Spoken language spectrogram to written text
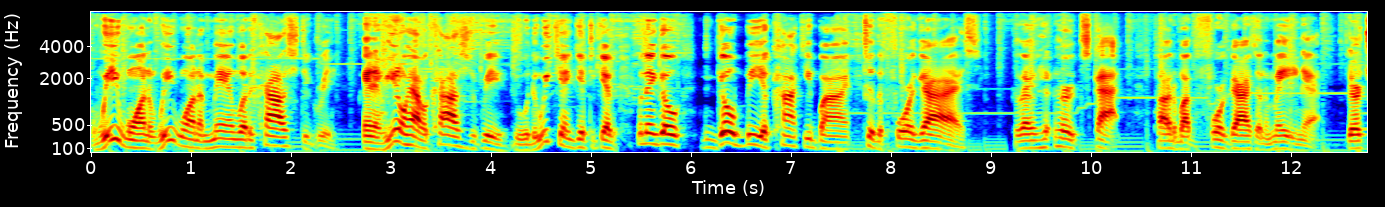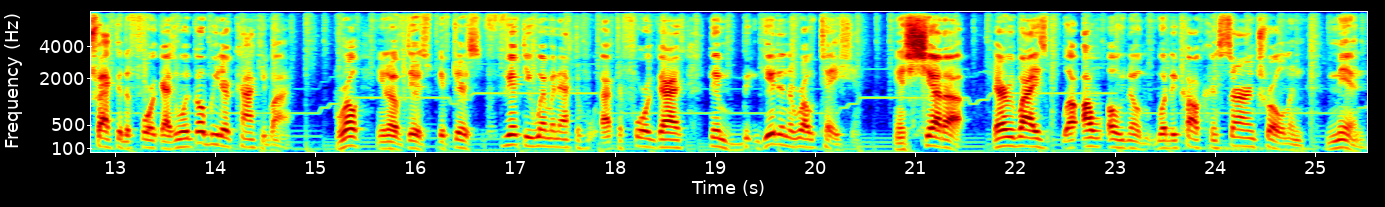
we want we want a man with a college degree. And if you don't have a college degree, then we can't get together. Well, then go go be a concubine to the four guys. Because I heard Scott talking about the four guys on the mating app. They're attracted to four guys. Well, go be their concubine. Bro, you know if there's if there's 50 women after after four guys, then get in the rotation and shut up. Everybody's, oh, oh, you know, what they call concern trolling men.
